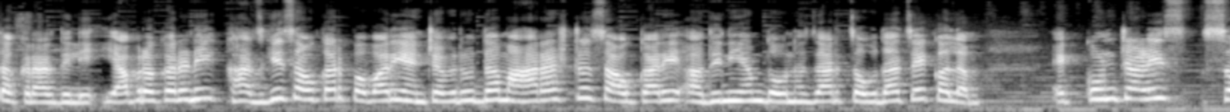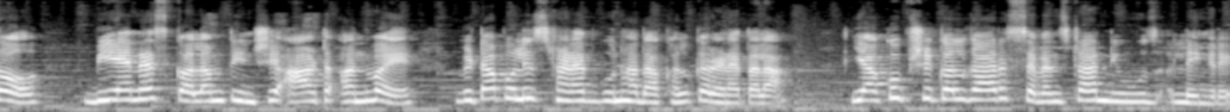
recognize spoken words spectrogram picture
तक्रार दिली. या प्रकरणी खाजगी सावकार पवार यांच्या विरुद्ध महाराष्ट्र सावकारी अधिनियम दोन हजार चौदाचे कलम एकोणचाळीस स बी एन एस कलम तीनशे आठ अन्वये विटा पोलीस ठाण्यात गुन्हा दाखल करण्यात आला. Yakub Shikalgar seven star news Lengre.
